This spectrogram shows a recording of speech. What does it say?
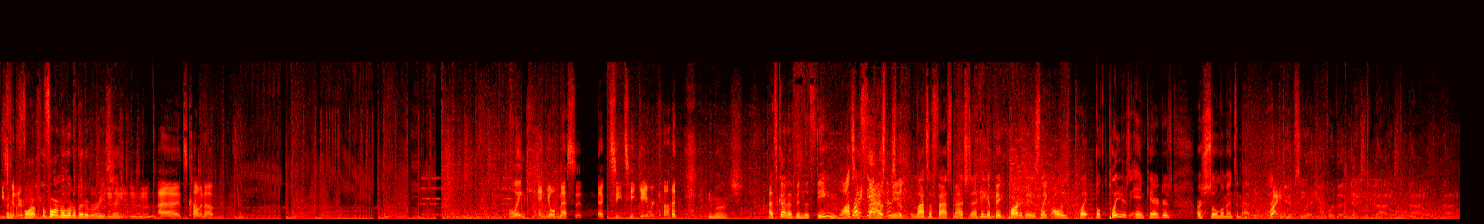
He's He's gonna finna- perform, perform a little bit of a reset. Mhm. Uh, it's coming up. Blink and you'll mess it at CT GamerCon. Pretty much. That's kind of been the theme. Lots Right, of yeah, no, fast, there's mid- no- lots of fast matches. I think a big part of it is like all these play- both players and characters are so momentum heavy. Right. Get ready for the next battle. Battle. Battle.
